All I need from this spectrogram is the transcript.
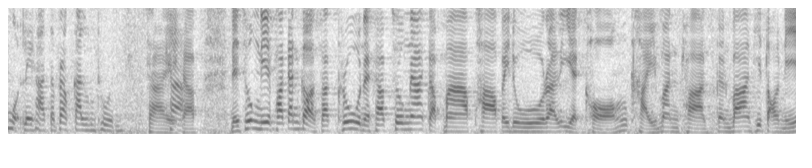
หมดเลยค่ะสำหรับการลงทุนใช่ค่ะครับในช่วงนี้พักกันก่อนสักครู่นะครับช่วงหน้ากลับมาพาไปดูรายละเอียดของไขมันทรานส์กันบ้างที่ตอนนี้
